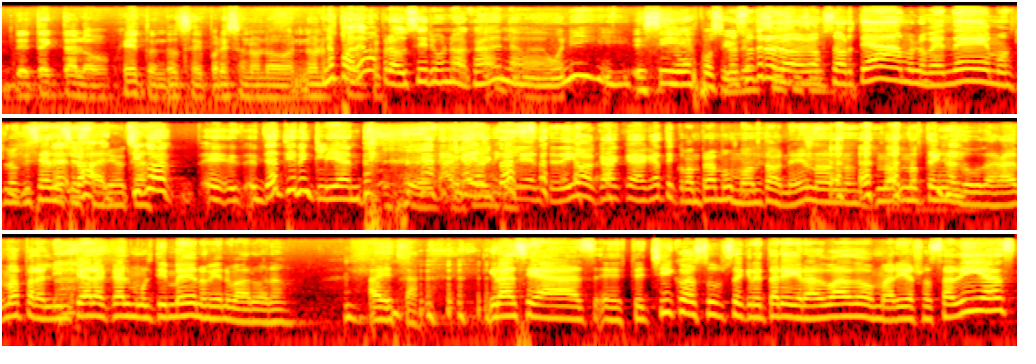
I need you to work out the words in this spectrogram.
detecta los objetos, entonces por eso no lo no, los ¿No podemos producir uno acá en la Uni? Eh, sí, es posible. Nosotros sí, lo, sí, sí. lo sorteamos, lo vendemos, lo que sea Los- necesario. acá. chicos, eh, ya tienen clientes. Acá hay cliente, digo, acá, acá, acá te compramos un montón, ¿eh? No, no, no, no tengas dudas. Además, para limpiar acá el multimedia nos viene bárbaro. Ahí está. Gracias, este chicos, subsecretaria y graduado María Rosa Díaz,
